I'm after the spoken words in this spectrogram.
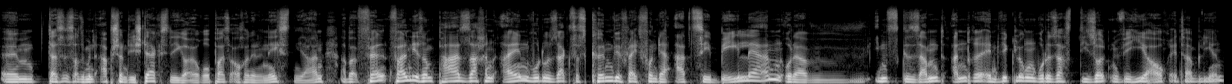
Ähm, das ist also mit Abstand die stärkste Liga Europas, auch in den nächsten Jahren. Aber fallen dir so ein paar Sachen ein, wo du sagst, das können wir vielleicht von der ACB lernen oder insgesamt andere Entwicklungen, wo du sagst, die sollten wir hier auch etablieren?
